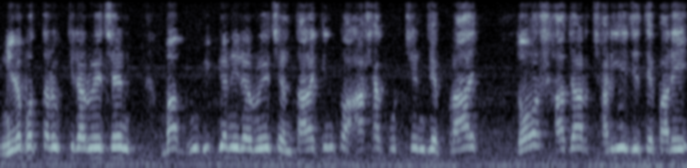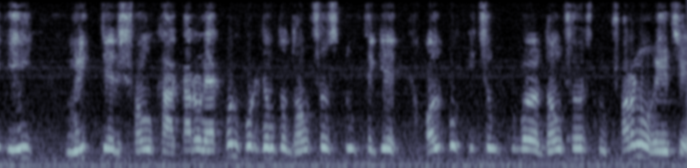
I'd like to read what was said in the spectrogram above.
নিরাপত্তা রক্ষীরা রয়েছেন বা ভূবিজ্ঞানীরা রয়েছেন তারা কিন্তু আশা করছেন যে প্রায় দশ হাজার ছাড়িয়ে যেতে পারে এই মৃত্যুর সংখ্যা, কারণ এখন পর্যন্ত ধ্বংসস্তূপ থেকে অল্প কিছু ধ্বংসস্তূপ সরানো হয়েছে।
